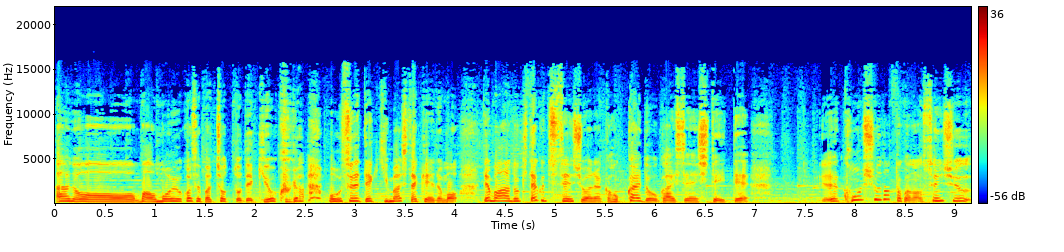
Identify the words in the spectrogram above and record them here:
あのーまあ、思い起こせばちょっとで記憶が もう薄れてきましたけれども、でもあの、北口選手はなんか北海道を凱旋していて、え今週だったかな？先週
